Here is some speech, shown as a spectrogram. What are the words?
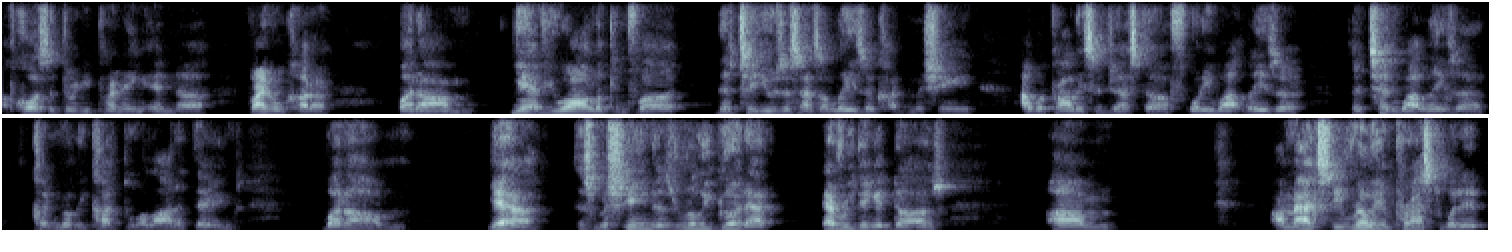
of course, the 3D printing and the vinyl cutter. But um, yeah, if you are looking for to use this as a laser cutting machine, I would probably suggest a 40 watt laser. The 10 watt laser couldn't really cut through a lot of things. But um, yeah, this machine is really good at everything it does. Um, I'm actually really impressed with it.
